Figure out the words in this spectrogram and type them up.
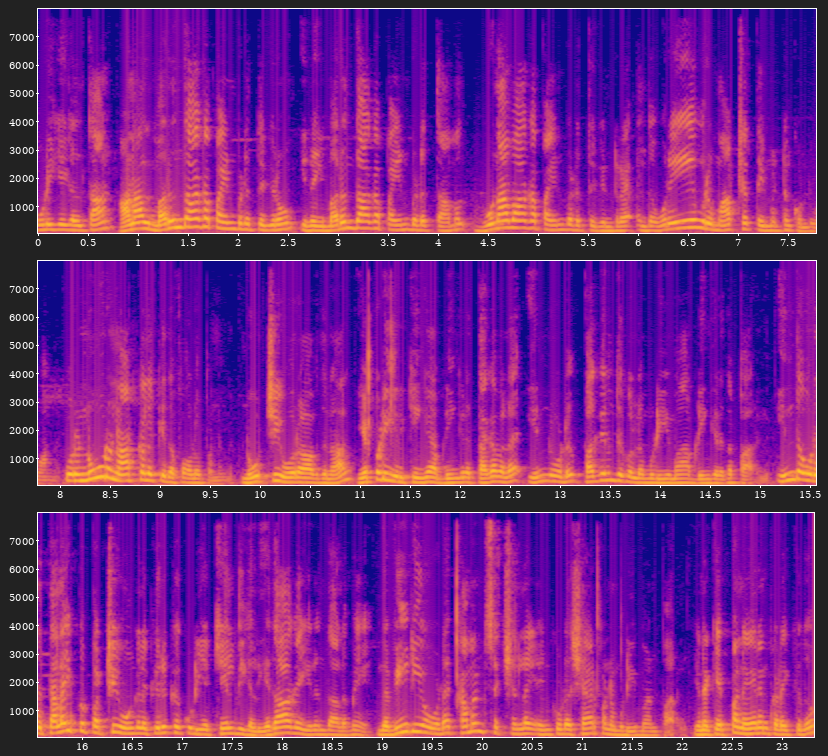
மூலிகைகள் தான். ஆனால் மருந்தாக பயன்படுத்துகிறோம். இதை மருந்தாக பயன்படுத்தாமல் உணவாக பயன்படுத்துகின்ற அந்த ஒரே ஒரு மாற்றத்தை மட்டும் கொண்டு வாங்க. ஒரு நூறு நாட்களுக்கு இதை ஃபாலோ பண்ணுங்க. நூற்றி ஓராவது நாள் எப்படி இருக்கீங்க அப்படிங்கிற தகவலை என்னோடு பகிர்ந்து கொள்ள முடியுமா அப்படிங்கிறத பாருங்க. இந்த ஒரு தலைப்பு பற்றி உங்களுக்கு இருக்கக்கூடிய கேள்விகள் எதாக இருந்தாலுமே இந்த வீடியோவோட கமெண்ட் செக்ஷன்ல என் கூட ஷேர் பண்ண முடியுமான்னு பாருங்க. எனக்கு எப்போ நேரம் கிடைக்குதோ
